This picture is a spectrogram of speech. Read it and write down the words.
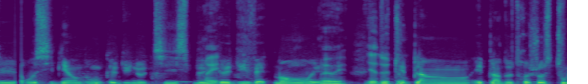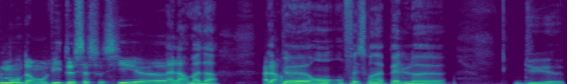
vu, aussi bien donc du nautisme que du vêtement. Et, Il y a de tout. Et plein et plein d'autres choses. Tout le monde a envie de s'associer euh, à l'armada. Euh, on, fait ce qu'on appelle euh, du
